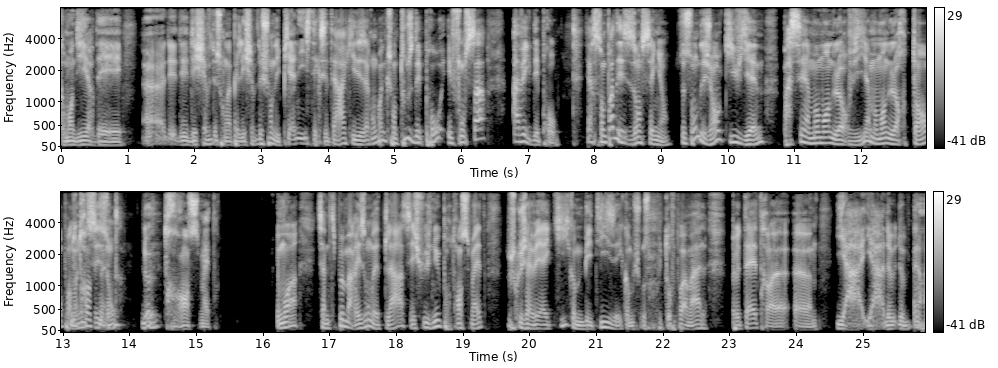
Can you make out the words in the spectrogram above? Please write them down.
comment dire, des, euh, des, des chefs de ce qu'on appelle les chefs de chant, des pianistes, etc. qui les accompagnent, qui sont tous des pros et font ça avec des pros. C'est-à-dire, ce sont pas des enseignants, ce sont des gens qui viennent passer un moment de leur vie, un moment de leur temps pendant une saison, de transmettre. Et moi, c'est un petit peu ma raison d'être là. C'est je suis venu pour transmettre tout ce que j'avais acquis comme bêtises et comme choses plutôt pas mal. Peut-être euh, euh, il y a il y a de- de- Alors,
